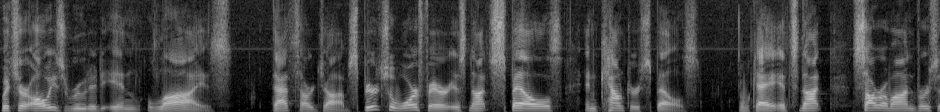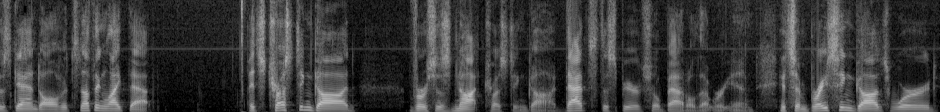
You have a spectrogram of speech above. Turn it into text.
which are always rooted in lies. That's our job. Spiritual warfare is not spells and counter spells. Okay? It's not Saruman versus Gandalf. It's nothing like that. It's trusting God versus not trusting God. That's the spiritual battle that we're in. It's embracing God's word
